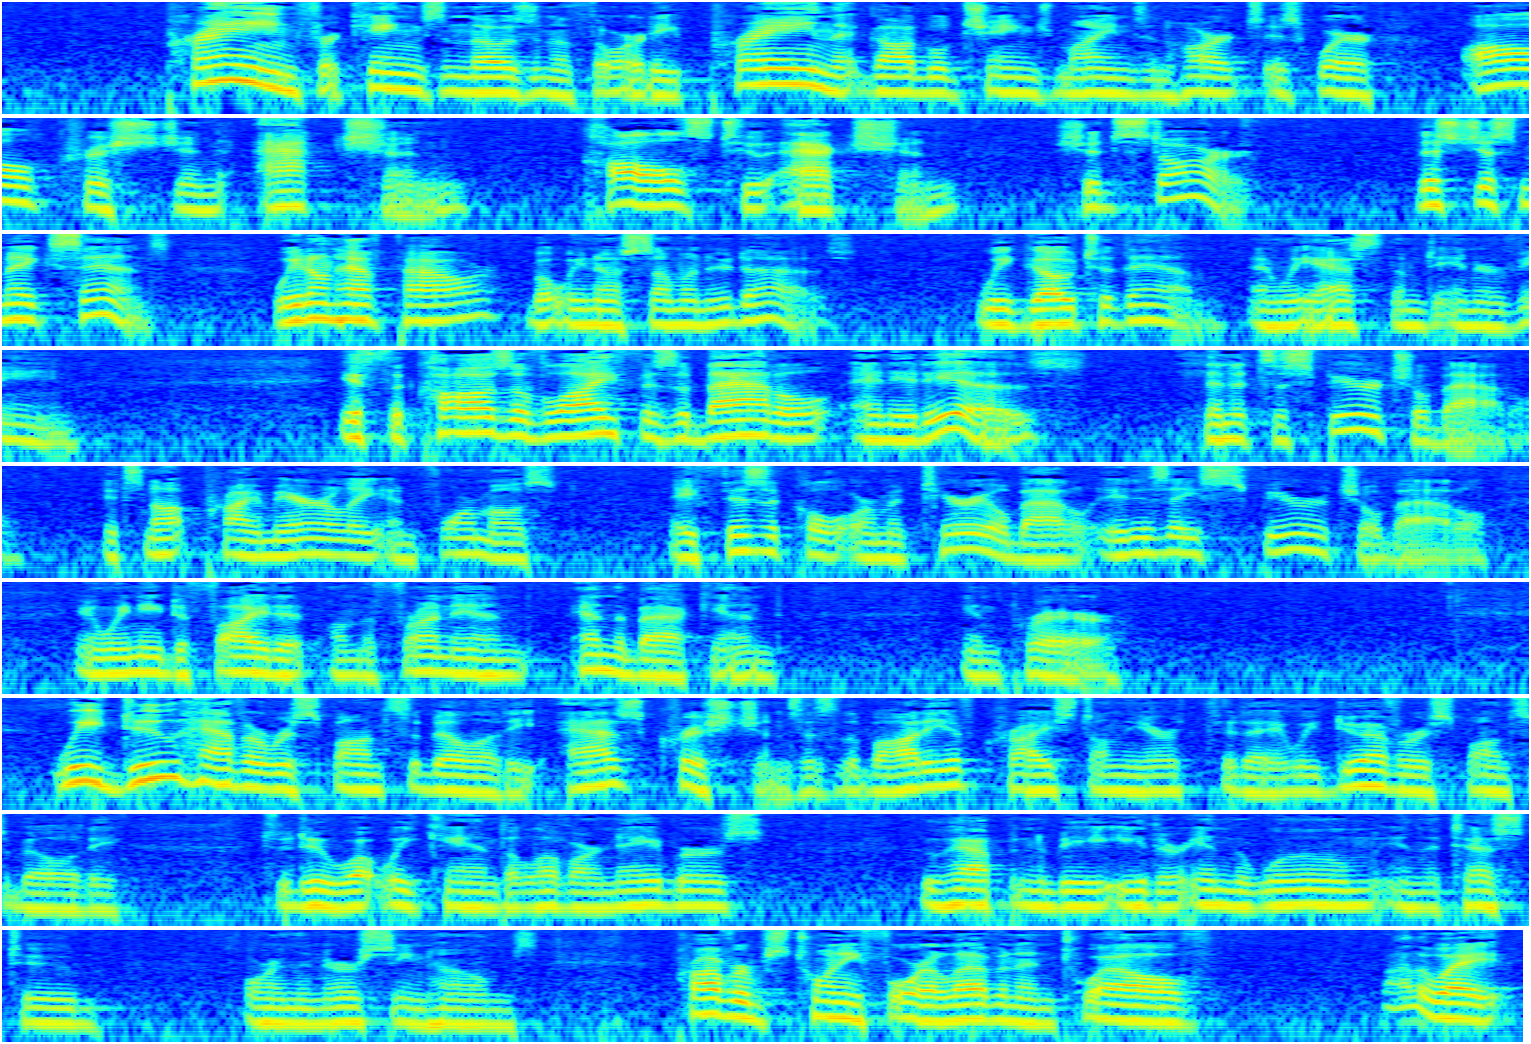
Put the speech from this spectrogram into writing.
Praying for kings and those in authority, praying that God will change minds and hearts is where all Christian action, calls to action, should start. This just makes sense. We don't have power, but we know someone who does. We go to them and we ask them to intervene. If the cause of life is a battle, and it is, then it's a spiritual battle. It's not primarily and foremost a physical or material battle, it is a spiritual battle. And we need to fight it on the front end and the back end in prayer we do have a responsibility as Christians, as the body of Christ on the earth today, we do have a responsibility to do what we can to love our neighbors who happen to be either in the womb, in the test tube, or in the nursing homes. Proverbs 24 11 and 12. By the way,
